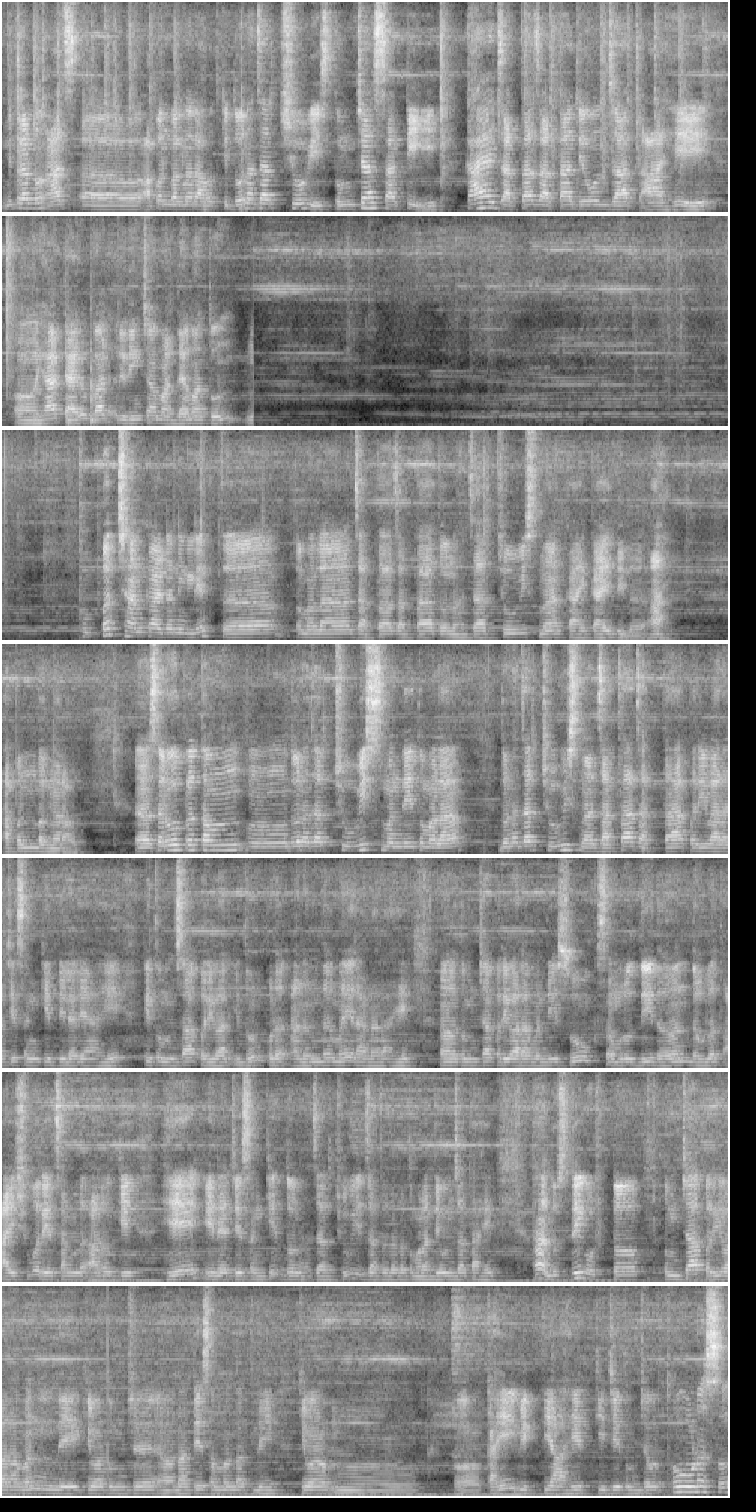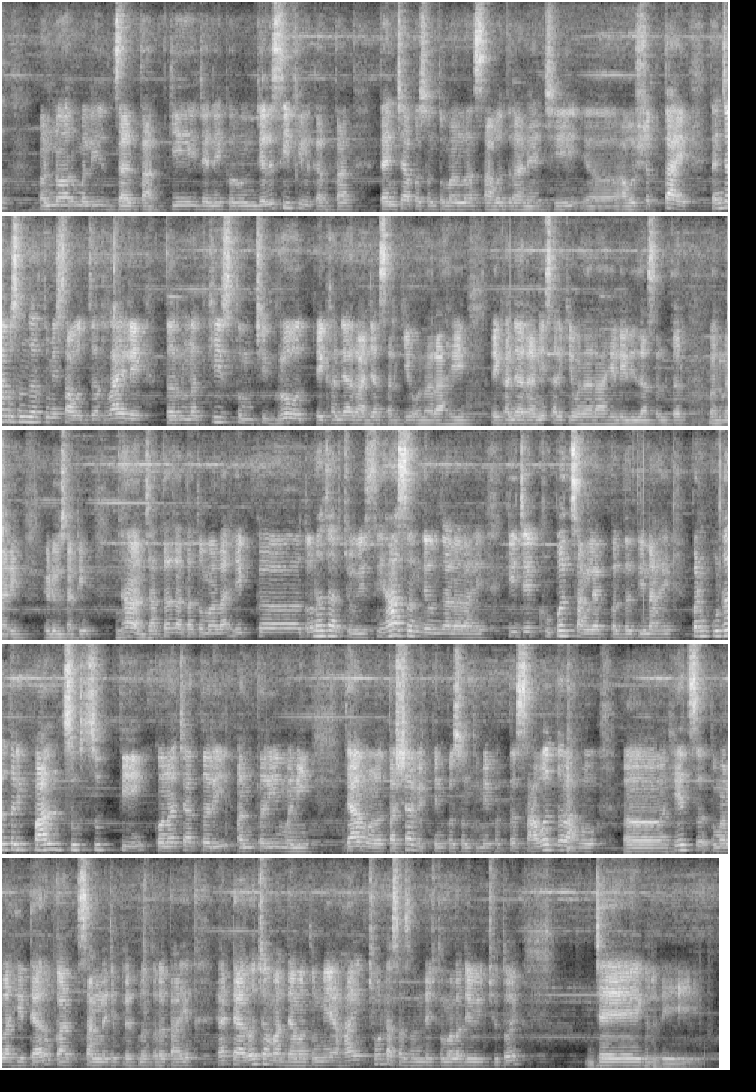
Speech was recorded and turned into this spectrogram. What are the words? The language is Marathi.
मित्रांनो आज आपण बघणार आहोत की दोन हजार चोवीस तुमच्यासाठी काय जाता जाता देऊन जात आहे ह्या टॅरो कार्ड रिडिंगच्या माध्यमातून. खूपच छान कार्ड निघलेत तुम्हाला जाता जाता दोन हजार चोवीस ना काय काय दिलं आहे. आपण बघणार आहोत. सर्वप्रथम दोन हजार चोवीसमध्ये तुम्हाला दोन हजार चोवीसनं जाता जाता परिवाराचे संकेत दिलेले आहे की तुमचा परिवार इथून पुढं आनंदमय राहणार आहे. तुमच्या परिवारामध्ये सुख समृद्धी धन दौलत ऐश्वर चांगलं आरोग्य हे येण्याचे संकेत दोन हजार चोवीस जाता जाता तुम्हाला देऊन जात आहे. हां दुसरी गोष्ट तुमच्या परिवारामधले किंवा तुमचे नातेसंबंधातले किंवा काही व्यक्ती आहेत की जे तुमच्यावर थोडंसं नॉर्मली जळतात की जेणेकरून जेलसी फील करतात त्यांच्यापासून तुम्हाला सावध राहण्याची आवश्यकता आहे. त्यांच्यापासून जर तुम्ही सावध जर राहिले तर नक्कीच तुमची ग्रोथ एखाद्या राजासारखी होणार आहे. एखाद्या राणीसारखी होणार आहे लेडीज असेल तर बघणारी व्हिडिओसाठी हां जाता जाता तुम्हाला एक दोन हजार चोवीस ह्या सण देऊन जाणार आहे की जे खूपच चांगल्या पद्धतीनं आहे. पण कुठंतरी पाल चुकचुकती कोणाच्या तरी अंतरी मनी. त्यामुळं तशा व्यक्तींपासून तुम्ही फक्त सावध राहो. हेच तुम्हाला हे टॅरो कार्ड सांगण्याचे प्रयत्न करत आहेत. ह्या टॅरोच्या माध्यमातून मी हा एक छोटासा संदेश तुम्हाला देऊ इच्छितोय. जय गुरुदेव.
